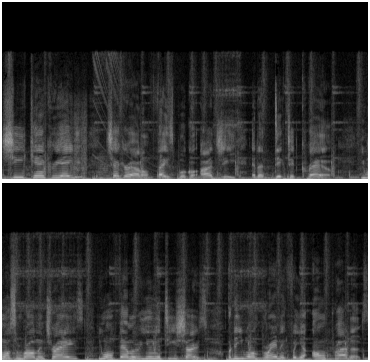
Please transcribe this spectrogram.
she can create it. Check her out on Facebook or IG at Addicted Craft. You want some rolling trays? You want family reunion t-shirts? Or do you want branding for your own products?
